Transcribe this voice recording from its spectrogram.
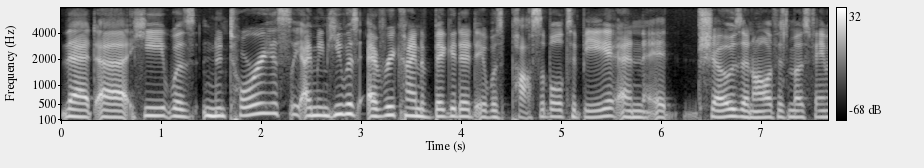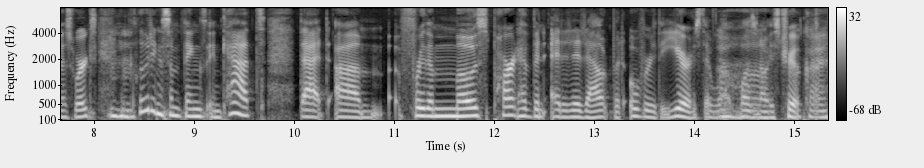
that uh, he was notoriously, I mean, he was every kind of bigoted it was possible to be, and it shows in all of his most famous works, Mhm. including some things in Cats that, um, for the most part, have been edited out, but over the years, that wa- wasn't Uh-huh. always true. Okay.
